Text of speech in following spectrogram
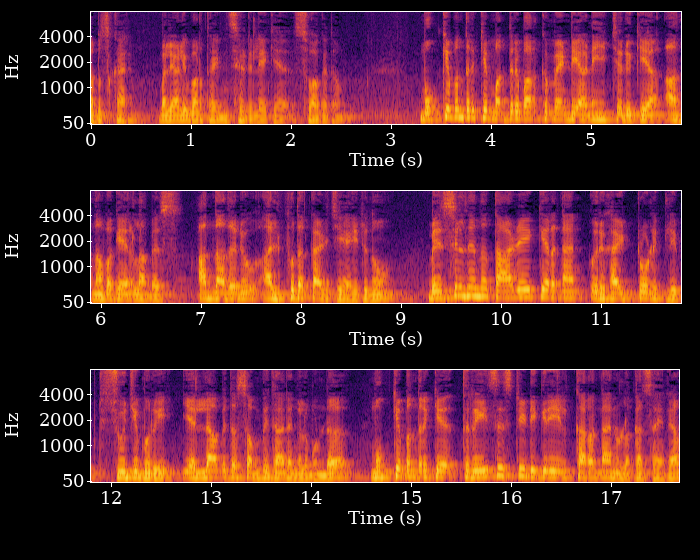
നമസ്കാരം. മലയാളി വാർത്ത ഇൻസൈഡിലേക്ക് സ്വാഗതം. മുഖ്യമന്ത്രിക്കും മന്ത്രിമാർക്കും വേണ്ടി അണിയിച്ചൊരുക്കിയ ആ നവകേരള ബസ് അന്ന് അതൊരു അത്ഭുത കാഴ്ചയായിരുന്നു. ബസ്സിൽ നിന്ന് താഴേക്ക് ഇറങ്ങാൻ ഒരു ഹൈഡ്രോളിക് ലിഫ്റ്റ് ശുചിമുറി എല്ലാവിധ സംവിധാനങ്ങളുമുണ്ട്. മുഖ്യമന്ത്രിക്ക് ത്രീ സിക്സ്റ്റി ഡിഗ്രിയിൽ കറങ്ങാനുള്ള കസേര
